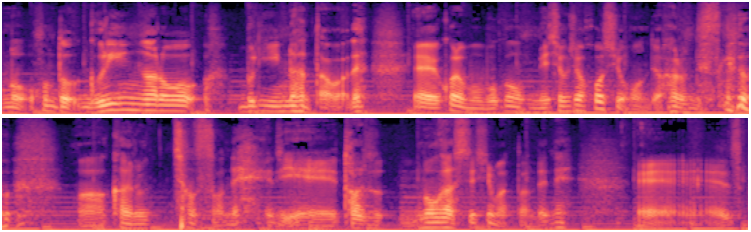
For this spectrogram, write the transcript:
もう本当グリーンアロー、ブリーンランタンはね、えーこれも僕もめちゃくちゃ欲しい本ではあるんですけど、まあ、買えるチャンスはね、えーとりあえず逃してしまったんでね、えー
